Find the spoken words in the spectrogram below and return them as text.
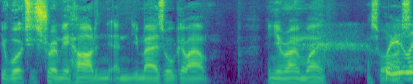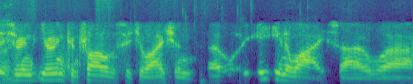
You've worked extremely hard, and, and you may as well go out in your own way. That's what Well, I at say. least you're in, you're in control of the situation uh, in a way. So, uh,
